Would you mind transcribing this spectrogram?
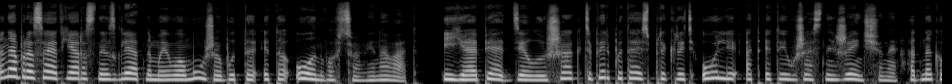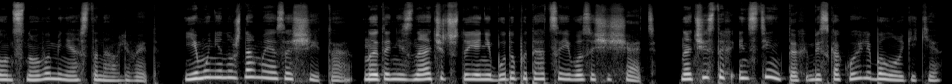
Она бросает яростный взгляд на моего мужа, будто это он во всем виноват. И я опять делаю шаг, теперь пытаясь прикрыть Олли от этой ужасной женщины, однако он снова меня останавливает. Ему не нужна моя защита, но это не значит, что я не буду пытаться его защищать. На чистых инстинктах, без какой-либо логики.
